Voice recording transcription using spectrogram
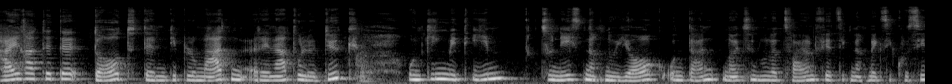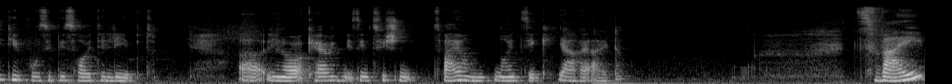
heiratete dort den Diplomaten Renato Leduc und ging mit ihm zunächst nach New York und dann 1942 nach Mexico City, wo sie bis heute lebt. Uh, Leonora Carrington ist inzwischen 92 Jahre alt. Zwei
